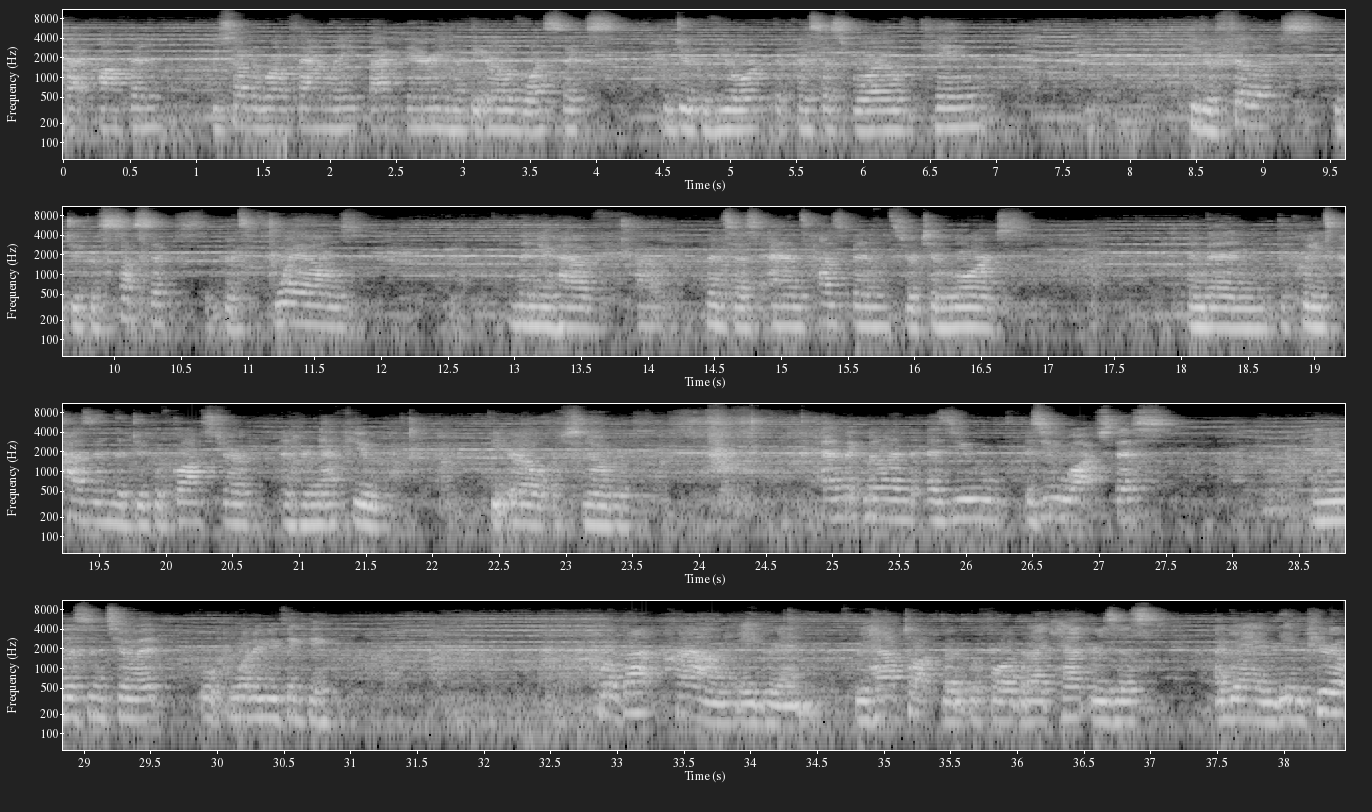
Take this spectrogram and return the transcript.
that coffin. You saw the royal family back there. You have the Earl of Wessex, the Duke of York, the Princess Royal, the King, Peter Phillips, the Duke of Sussex, the Prince of Wales. And then you have uh, Princess Anne's husband, Sir Tim Laurence. And then the Queen's cousin, the Duke of Gloucester, and her nephew, the Earl of Snowdon. Anne Macmillan, as you as you watch this and you listen to it, what are you thinking? Well, that crown, Adrian, we have talked about it before, but I can't resist. Again, the imperial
